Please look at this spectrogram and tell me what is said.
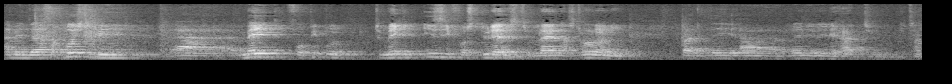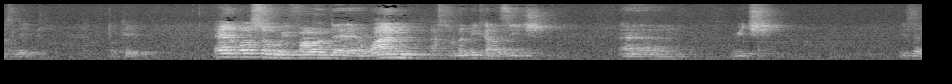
I mean, they're supposed to be uh, made for people to make it easy for students to learn astronomy, but they are really, really hard to, to translate. Okay. And also we found uh, one astronomical zij, uh, which is a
